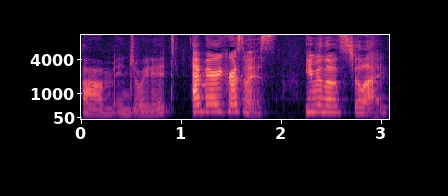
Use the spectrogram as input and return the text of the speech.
um, enjoyed it. And Merry Christmas, even though it's July.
